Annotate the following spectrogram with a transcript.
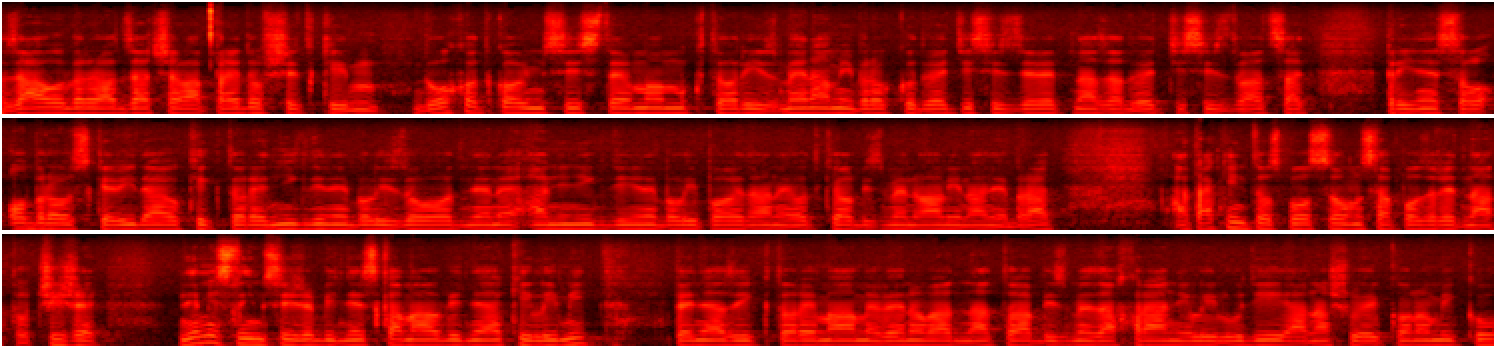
zaoberať začala predovšetkým dôchodkovým systémom, ktorý zmenami v roku 2019 a 2020 priniesol obrovské výdavky, ktoré nikdy neboli zdôvodnené, ani nikdy neboli povedané, odkiaľ by sme mali na ne brať. a takýmto spôsobom sa pozrieť na to. Čiže nemyslím si, že by dneska mal byť nejaký limit peňazí, ktoré máme venovať na to, aby sme zachránili ľudí a našu ekonomiku,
